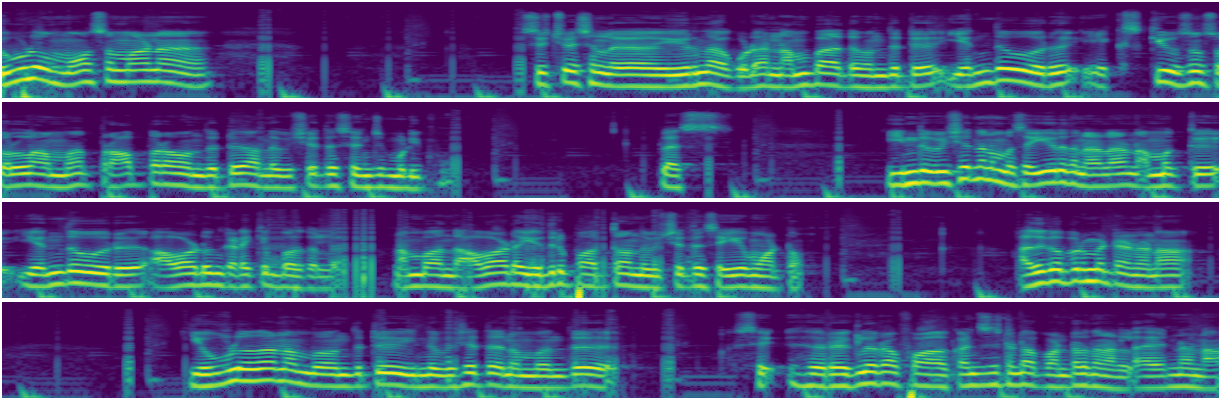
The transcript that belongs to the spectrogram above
எவ்வளோ மோசமான சுச்சுவேஷனில் இருந்தால் கூட நம்ம அதை வந்துட்டு எந்த ஒரு எக்ஸ்கியூஸும் சொல்லாமல் ப்ராப்பராக வந்துட்டு அந்த விஷயத்த செஞ்சு முடிப்போம். ப்ளஸ் இந்த விஷயத்த நம்ம செய்கிறதுனால நமக்கு எந்த ஒரு அவார்டும் கிடைக்க போகிறதில்ல நம்ம அந்த அவார்டை எதிர்பார்த்தும் அந்த விஷயத்த செய்ய மாட்டோம். அதுக்கப்புறமேட்டு என்னென்னா எவ்வளோ தான் நம்ம வந்துட்டு இந்த விஷயத்த நம்ம வந்து ரெகுலராக ஃபா கன்சிஸ்டண்ட்டாக பண்ணுறதுனால என்னென்னா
